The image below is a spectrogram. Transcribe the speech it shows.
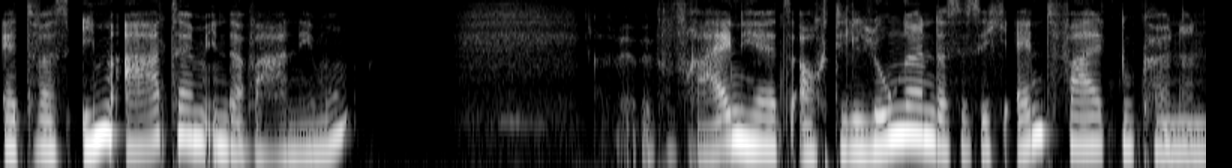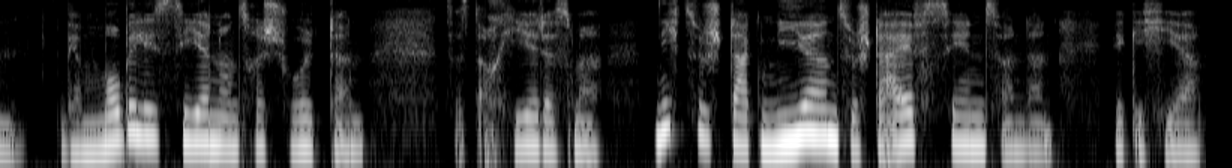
etwas im Atem, in der Wahrnehmung. Also wir befreien hier jetzt auch die Lungen, dass sie sich entfalten können. Wir mobilisieren unsere Schultern. Das heißt auch hier, dass wir nicht zu stagnieren, zu steif sind, sondern wirklich hier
